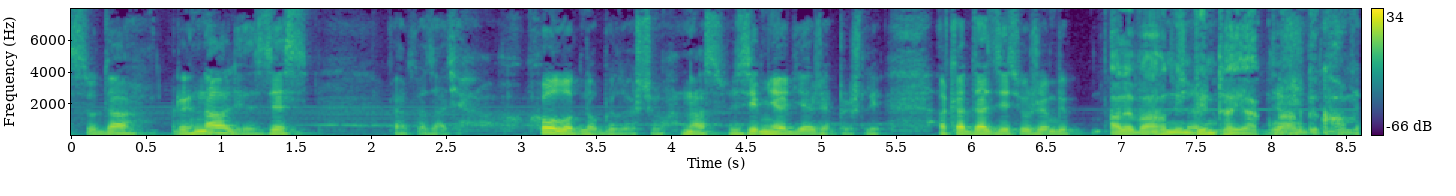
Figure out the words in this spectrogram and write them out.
сюда пригнали, здесь, как сказать, холодно было, что нас в зимней одежде пришли. А когда здесь уже мы... Alle waren in Winterjacken angekommen.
